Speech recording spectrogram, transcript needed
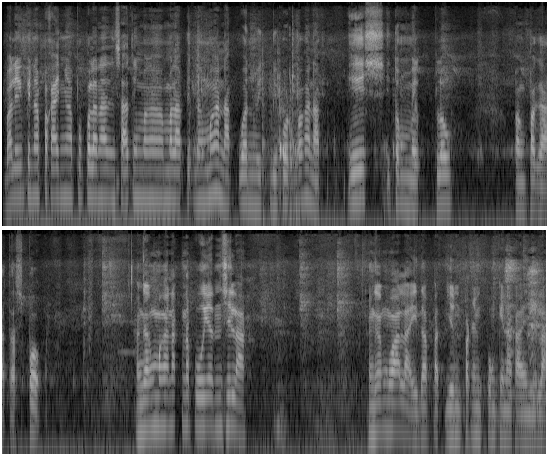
Bali yung pinapakain nga po pala natin sa ating mga malapit ng mga anak, one week before mga anak, is itong milk flow. Pang pagatas po. Hanggang mga anak na po yan sila. Hanggang wala, eh, dapat yun pa rin pong kinakain nila.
